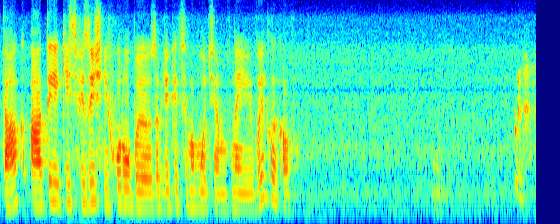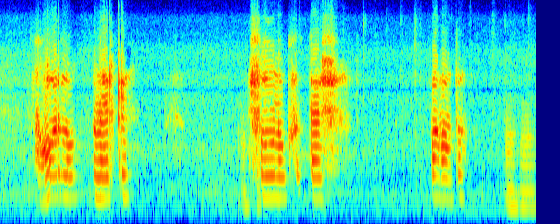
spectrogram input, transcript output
Так, а ти якісь фізичні хвороби завдяки цим емоціям в неї викликав? Горло, нирки, шлунок теж багато. Угу.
